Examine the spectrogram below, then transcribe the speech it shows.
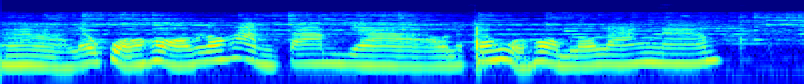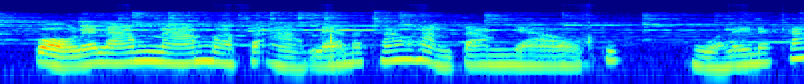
อ่า แล้วหัวหอมเราหั่นตามยาวนะคะ หัวหอมเราล้างน้ำ ปอกและล้างน้ำมาสะอาดแล้วนะคะ หั่นตามยาวทุกหัวเลยนะคะ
